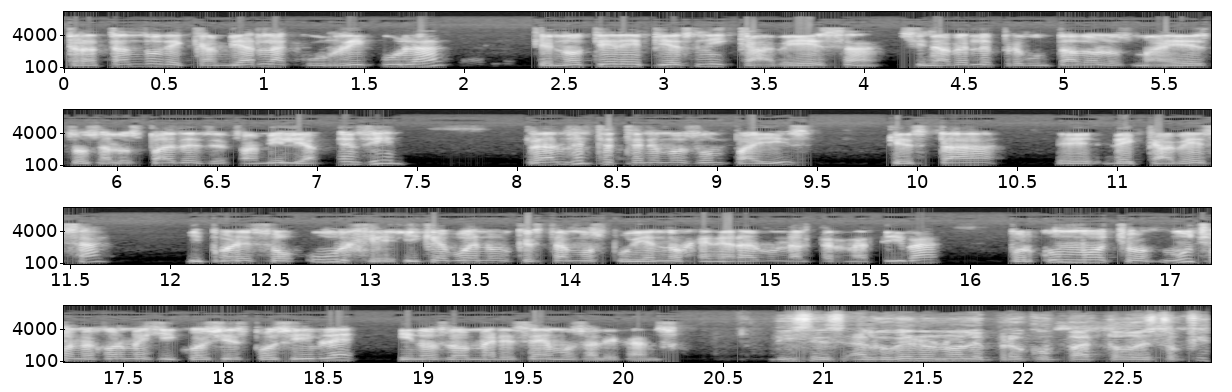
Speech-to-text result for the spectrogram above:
tratando de cambiar la currícula que no tiene pies ni cabeza, sin haberle preguntado a los maestros, a los padres de familia. En fin, realmente tenemos un país que está eh, de cabeza y por eso urge, y qué bueno que estamos pudiendo generar una alternativa porque un mucho, mucho mejor México si es posible y nos lo merecemos, Alejandro. Dices, al gobierno no le preocupa todo esto. ¿Qué,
